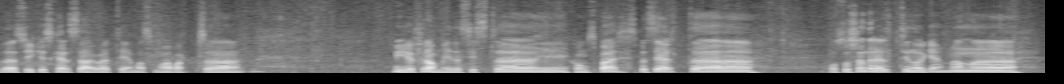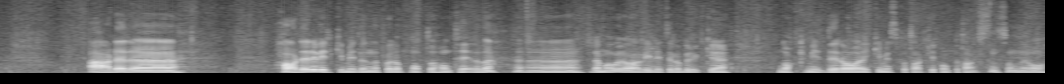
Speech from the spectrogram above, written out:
det, psykisk helse er jo et tema som har vært uh, mye framme i det siste i Kongsberg spesielt. Uh, også generelt i Norge. Men uh, er dere har dere virkemidlene for å på en måte håndtere det fremover? Og er villige til å bruke nok midler og ikke minst få tak i kompetansen som jo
